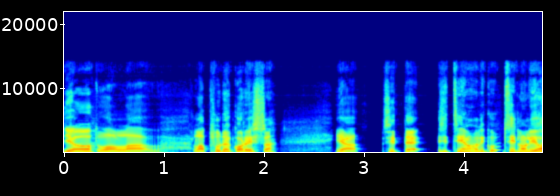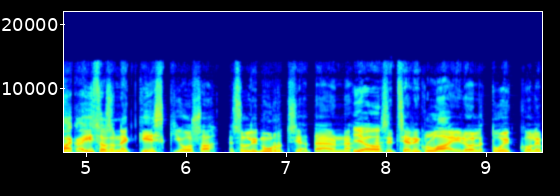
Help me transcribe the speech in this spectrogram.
Joo. tuolla lapsuuden korissa. Ja sitten sit siinä, oli, siinä oli aika iso sellainen keskiosa, ja se oli nurtsia täynnä. Joo. Ja sitten siellä niin laidoille tuikku oli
